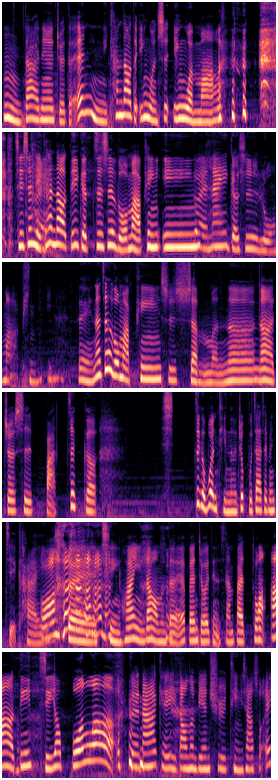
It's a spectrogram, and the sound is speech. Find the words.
嗯，大家一定会觉得，哎，你看到的英文是英文吗？其实你看到第一个字是罗马拼音，对，那一个是罗马拼音。对，那这个罗马拼音是什么呢？那就是把这个。这个问题呢，就不在这边解开。对，请欢迎到我们的 FM 九一点三，拜托啊，第一集要播了。对，大家可以到那边去听一下，说，哎，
